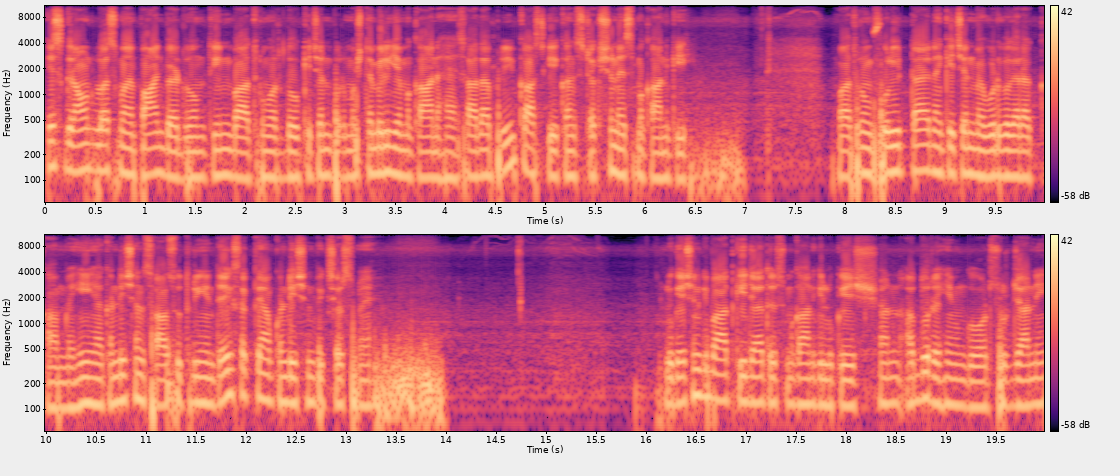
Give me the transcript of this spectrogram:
इस ग्राउंड प्लस में पाँच बेडरूम तीन बाथरूम और दो किचन पर मुश्तमिल ये मकान है। सादा प्री कास्ट की कंस्ट्रक्शन है इस मकान की। बाथरूम फुली टायर है किचन में वुड वगैरह का काम नहीं है। कंडीशन साफ़ सुथरी है। देख सकते हैं आप कंडीशन पिक्चर्स में। लोकेशन की बात की जाए तो इस मकान की location Abdul Rahim Goth Surjani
